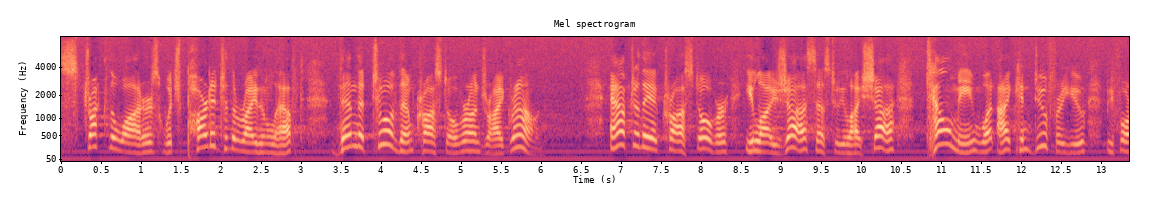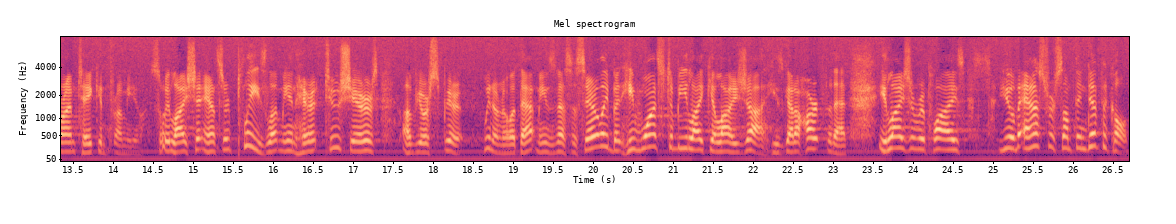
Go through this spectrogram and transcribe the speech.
struck the waters, which parted to the right and left. Then the two of them crossed over on dry ground. After they had crossed over, Elijah says to Elisha, Tell me what I can do for you before I'm taken from you. So Elisha answered, Please let me inherit two shares of your spirit. We don't know what that means necessarily, but he wants to be like Elijah. He's got a heart for that. Elijah replies, You have asked for something difficult.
